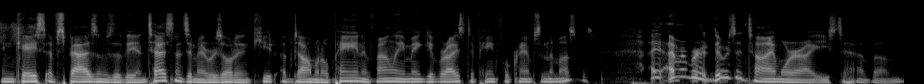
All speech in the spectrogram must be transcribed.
In case of spasms of the intestines, it may result in acute abdominal pain, and finally, it may give rise to painful cramps in the muscles. I, I remember there was a time where I used to have um,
